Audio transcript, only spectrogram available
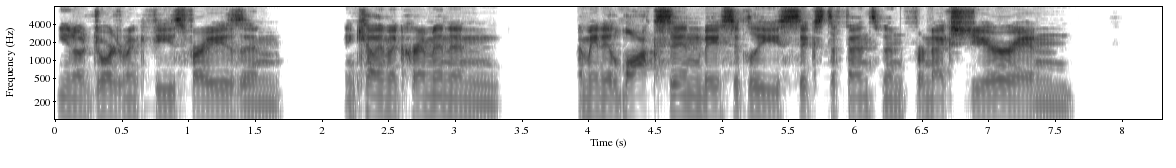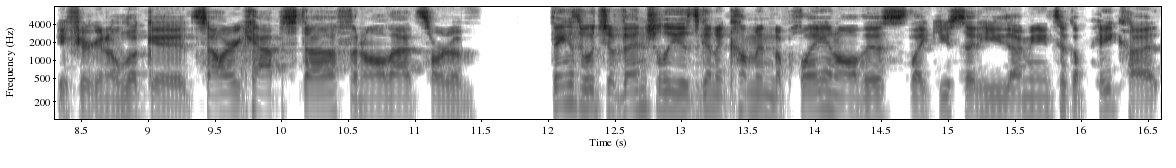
you know George McPhee's phrase and and Kelly McCrimmon and I mean it locks in basically six defensemen for next year and if you're going to look at salary cap stuff and all that sort of things which eventually is going to come into play in all this like you said he I mean he took a pay cut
